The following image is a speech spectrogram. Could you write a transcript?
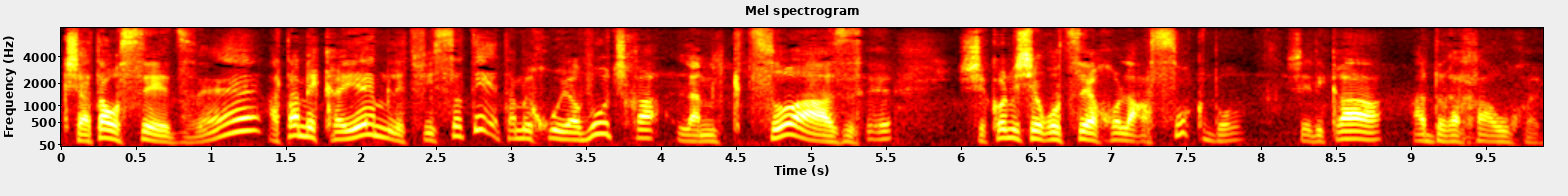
כשאתה עושה את זה, אתה מקיים לתפיסתי את המחויבות שלך למקצוע הזה, שכל מי שרוצה יכול לעסוק בו, שנקרא הדרכה רוחנית.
